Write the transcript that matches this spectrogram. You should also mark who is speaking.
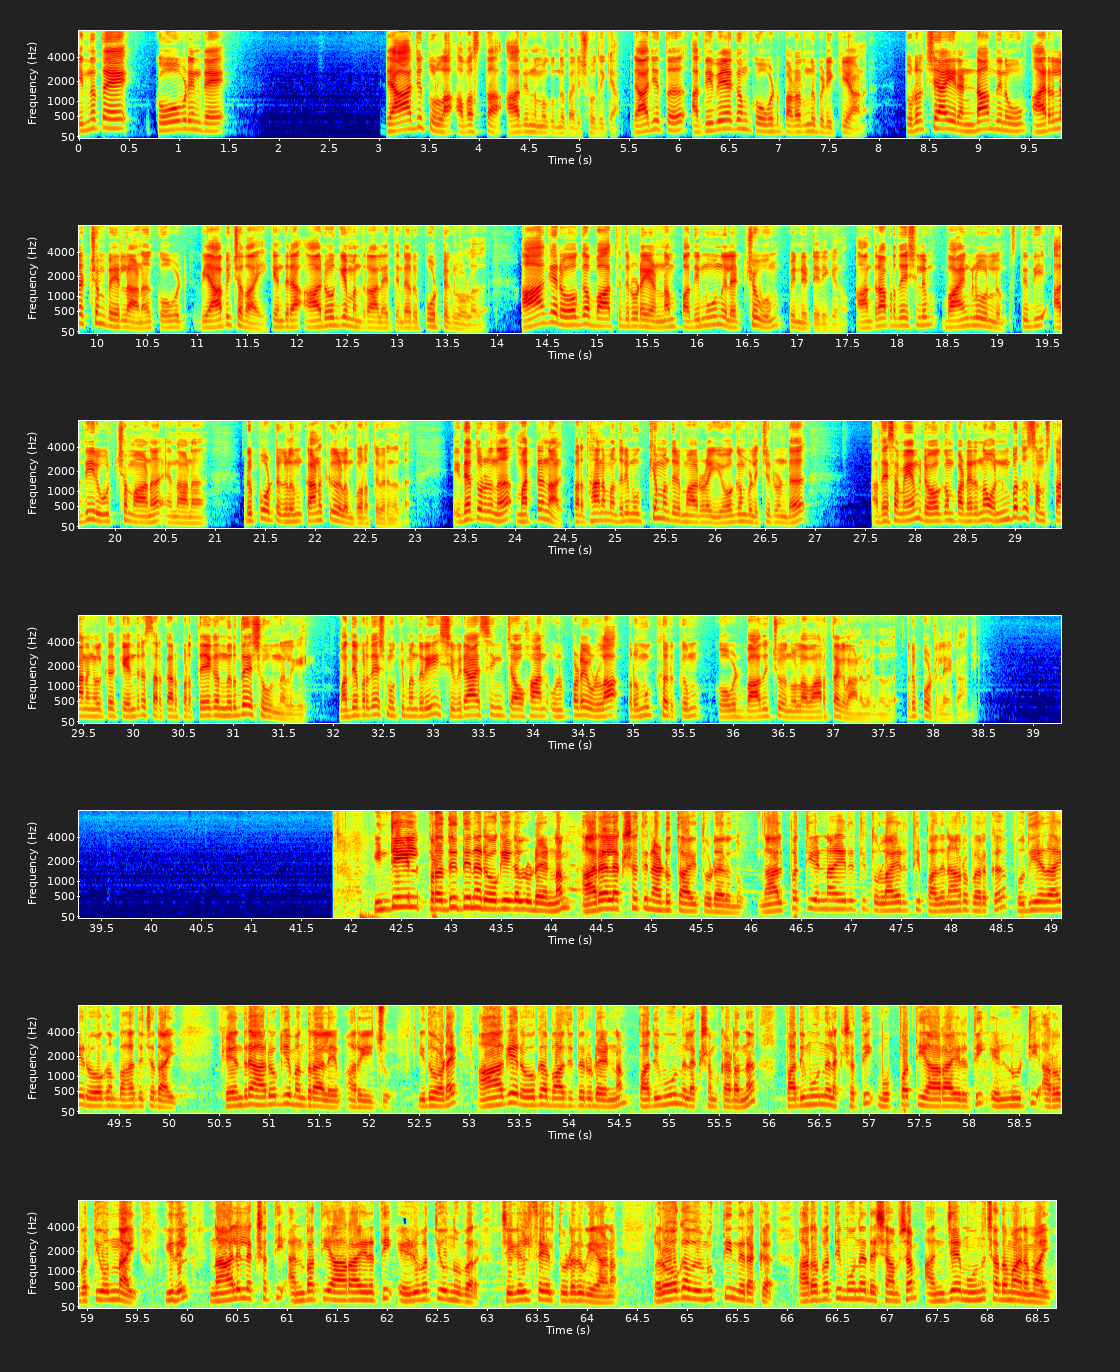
Speaker 1: ഇന്നത്തെ കോവിഡിന്റെ രാജ്യത്തുള്ള അവസ്ഥ ആദ്യം നമുക്കൊന്ന് പരിശോധിക്കാം. രാജ്യത്ത് അതിവേഗം കോവിഡ് പടർന്നു പിടിക്കുകയാണ്. തുടർച്ചയായി രണ്ടാം ദിനവും അരലക്ഷം പേരിലാണ് കോവിഡ് വ്യാപിച്ചതായി കേന്ദ്ര ആരോഗ്യ മന്ത്രാലയത്തിന്റെ റിപ്പോർട്ടുകളുള്ളത്. ആകെ രോഗബാധിതരുടെ എണ്ണം പതിമൂന്ന് ലക്ഷവും പിന്നിട്ടിരിക്കുന്നു. ആന്ധ്രാപ്രദേശിലും ബാംഗ്ലൂരിലും സ്ഥിതി അതിരൂക്ഷമാണ് എന്നാണ് റിപ്പോർട്ടുകളും കണക്കുകളും പുറത്തുവരുന്നത്. ഇതേ തുടർന്ന് മറ്റന്നാൾ പ്രധാനമന്ത്രി മുഖ്യമന്ത്രിമാരുടെ യോഗം വിളിച്ചിട്ടുണ്ട്. അതേസമയം രോഗം പടരുന്ന ഒൻപത് സംസ്ഥാനങ്ങൾക്ക് കേന്ദ്ര സർക്കാർ പ്രത്യേക നിർദ്ദേശവും നൽകി. മധ്യപ്രദേശ് മുഖ്യമന്ത്രി ശിവരാജ് സിംഗ് ചൗഹാൻ ഉൾപ്പെടെയുള്ള പ്രമുഖർക്കും കോവിഡ് ബാധിച്ചു എന്നുള്ള വാർത്തകളാണ് വരുന്നത്. റിപ്പോർട്ടിലേക്ക് ആദ്യം.
Speaker 2: ഇന്ത്യയിൽ പ്രതിദിന രോഗികളുടെ എണ്ണം അരലക്ഷത്തിനടുത്തായി തുടരുന്നു. നാൽപ്പത്തി എണ്ണായിരത്തി തൊള്ളായിരത്തി പതിനാറ് പേർക്ക് പുതിയതായി രോഗം ബാധിച്ചതായി കേന്ദ്ര ആരോഗ്യ മന്ത്രാലയം അറിയിച്ചു. ഇതോടെ ആകെ രോഗബാധിതരുടെ എണ്ണം പതിമൂന്ന് ലക്ഷം കടന്ന് പതിമൂന്ന് ലക്ഷത്തി മുപ്പത്തി ആറായിരത്തി എണ്ണൂറ്റി അറുപത്തി ഒന്നായി ഇതിൽ നാല് ലക്ഷത്തി അൻപത്തി ആറായിരത്തി എഴുപത്തിയൊന്ന് പേർ ചികിത്സയിൽ തുടരുകയാണ്. രോഗവിമുക്തി നിരക്ക് അറുപത്തിമൂന്ന് ദശാംശം അഞ്ച് മൂന്ന് ശതമാനമായി.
